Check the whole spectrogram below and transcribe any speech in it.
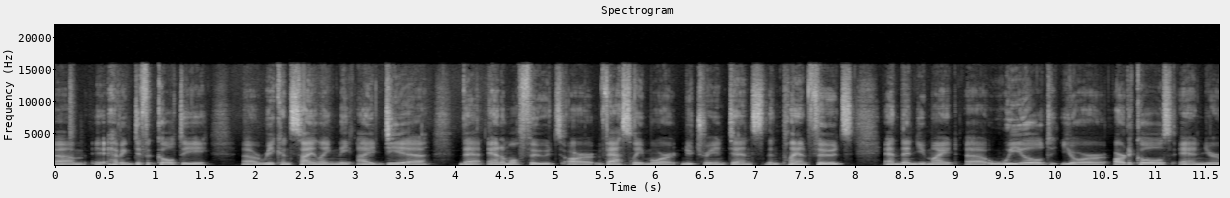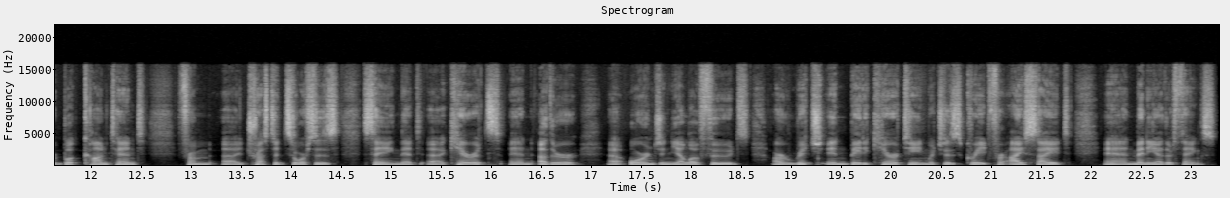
um, having difficulty uh, reconciling the idea that animal foods are vastly more nutrient dense than plant foods. And then you might uh, wield your articles and your book content from uh, trusted sources saying that uh, carrots and other uh, orange and yellow foods are rich in beta carotene, which is great for eyesight and many other things.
